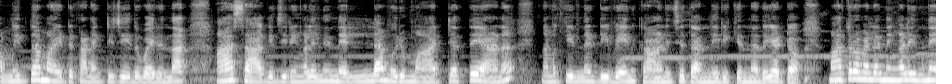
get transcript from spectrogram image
അമിതമായിട്ട് കണക്ട് ചെയ്തു വരുന്ന ആ സാഹചര്യങ്ങളിൽ നിന്നെല്ലാം ഒരു മാറ്റത്തെയാണ് നമുക്ക് ഇന്ന് ഡിവൈൻ കാണിച്ചു തന്നിരിക്കുന്നത് കേട്ടോ. മാത്രമല്ല നിങ്ങൾ ഇന്ന്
